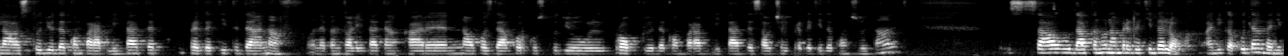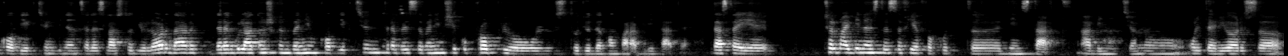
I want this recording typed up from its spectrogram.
la studiul de comparabilitate pregătit de ANAF, în eventualitatea în care nu au fost de acord cu studiul propriu de comparabilitate sau cel pregătit de consultant, sau dacă nu l-am pregătit deloc. Adică putem veni cu obiecțiuni, bineînțeles, la studiul lor, dar de regulă atunci când venim cu obiecțiuni trebuie să venim și cu propriul studiu de comparabilitate. De asta e cel mai bine este să fie făcut uh, din start, ab initio, nu ulterior să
